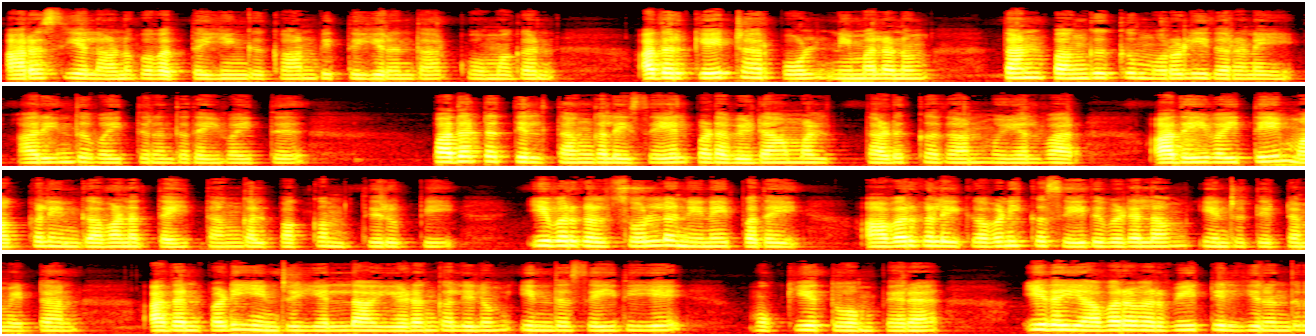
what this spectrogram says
அரசியல் அனுபவத்தை இங்கு காண்பித்து இருந்தார் கோமகன். அதற்கேற்றாற்போல் நிமலனும் தன் பங்குக்கு முரளிதரனை அறிந்து வைத்திருந்ததை வைத்து பதட்டத்தில் தங்களை செயல்பட விடாமல் தடுக்கத்தான் முயல்வார். அதை வைத்தே மக்களின் கவனத்தை தங்கள் பக்கம் திருப்பி இவர்கள் சொல்ல நினைப்பதை அவர்களை கவனிக்க செய்துவிடலாம் என்று திட்டமிட்டான். அதன்படி இன்று எல்லா இடங்களிலும் இந்த செய்தியே முக்கியத்துவம் பெற இதை அவரவர் வீட்டில் இருந்து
